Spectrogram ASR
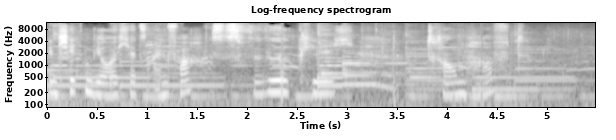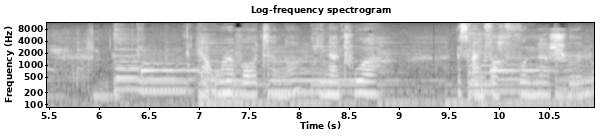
den schicken wir euch jetzt einfach. Es ist wirklich traumhaft. Ja, ohne Worte, ne? Die Natur ist einfach wunderschön.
